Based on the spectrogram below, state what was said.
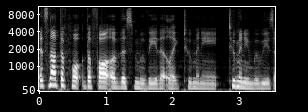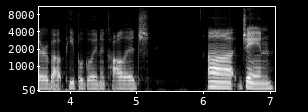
it's not the fault the fault of this movie that like too many too many movies are about people going to college. Uh jane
